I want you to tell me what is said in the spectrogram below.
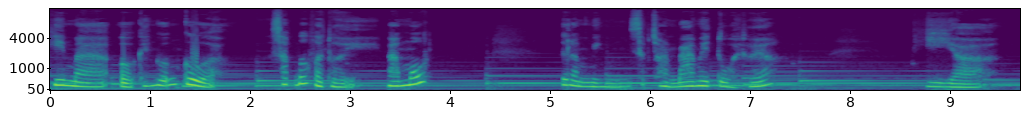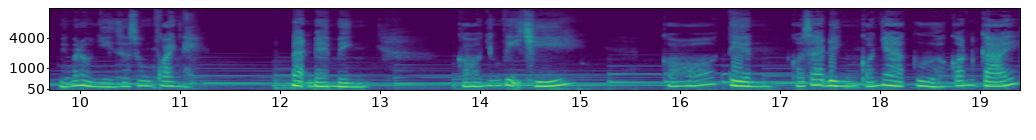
Khi mà ở cái ngưỡng cửa sắp bước vào tuổi 31 tức là mình sắp tròn 30 tuổi rồi á. Thì uh, mình bắt đầu nhìn ra xung quanh này. Bạn bè mình có những vị trí có tiền có gia đình có nhà cửa con cái.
